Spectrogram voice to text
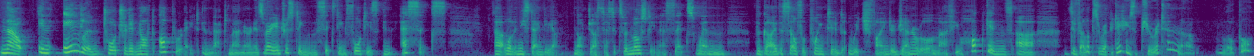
Now, in England, torture did not operate in that manner. And it's very interesting in the 1640s in Essex, uh, well, in East Anglia, not just Essex, but mostly in Essex, when the guy, the self appointed witch finder general, Matthew Hopkins, uh, develops a reputation. He's a Puritan, uh, local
